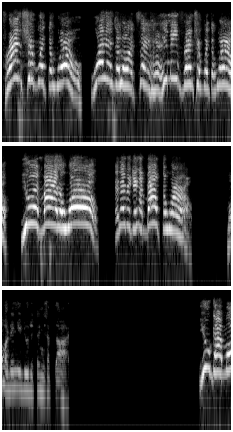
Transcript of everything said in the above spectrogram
Friendship with the world. What is the Lord saying here? He means friendship with the world. You admire the world and everything about the world more than you do the things of God. You got more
